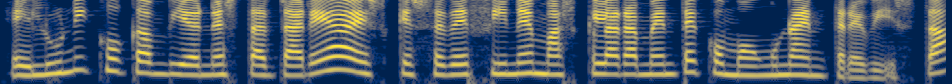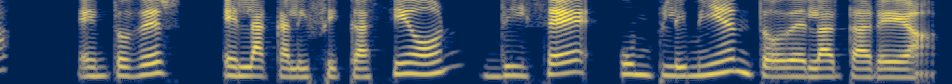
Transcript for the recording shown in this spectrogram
El único cambio en esta tarea es que se define más claramente como una entrevista. Entonces, en la calificación dice cumplimiento de la tarea.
